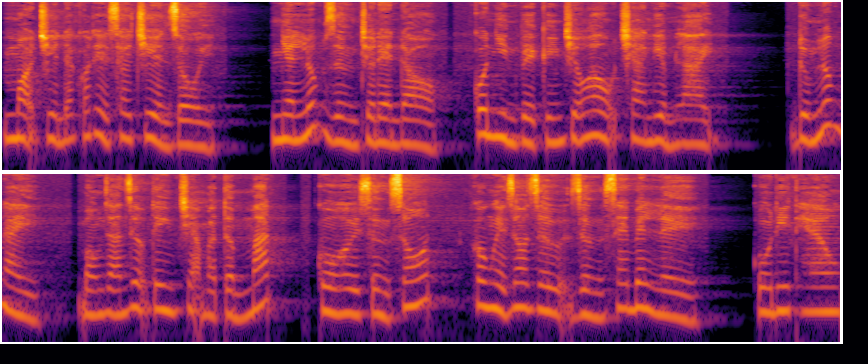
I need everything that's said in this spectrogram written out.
mọi chuyện đã có thể xoay chuyển rồi. Nhân lúc dừng chờ đèn đỏ, cô nhìn về kính chiếu hậu trang điểm lại. Đúng lúc này, bóng dáng Diệu Tinh chạm vào tầm mắt, cô hơi sừng sốt, không hề do dự dừng xe bên lề. Cô đi theo,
